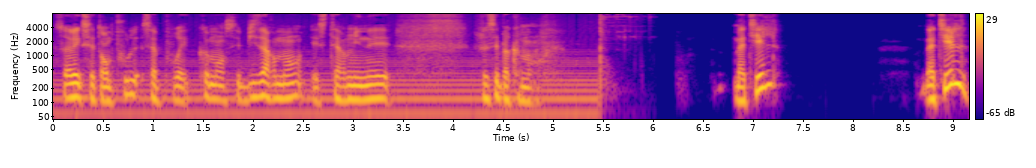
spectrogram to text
soit avec cette ampoule, ça pourrait commencer bizarrement et se terminer, je sais pas comment. Mathilde? Mathilde?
